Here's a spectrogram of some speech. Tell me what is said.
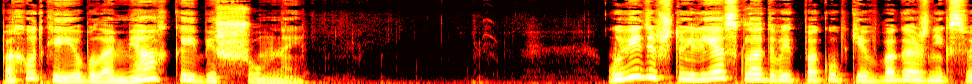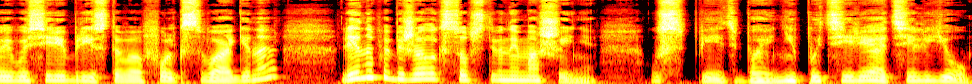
Походка ее была мягкой и бесшумной. Увидев, что Илья складывает покупки в багажник своего серебристого «Фольксвагена», Лена побежала к собственной машине. Успеть бы, не потерять Илью.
